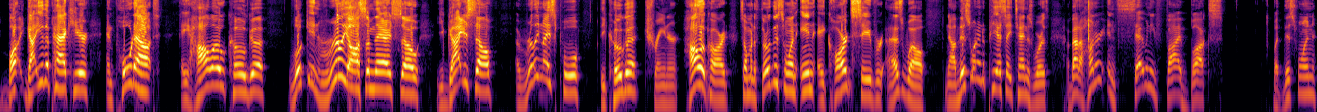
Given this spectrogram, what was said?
bought, got you the pack here and pulled out a hollow Koga looking really awesome there. So you got yourself a really nice pool, the Koga Trainer Hollow card. So I'm going to throw this one in a card saver as well. Now this one in a PSA 10 is worth about 175 bucks, but this one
